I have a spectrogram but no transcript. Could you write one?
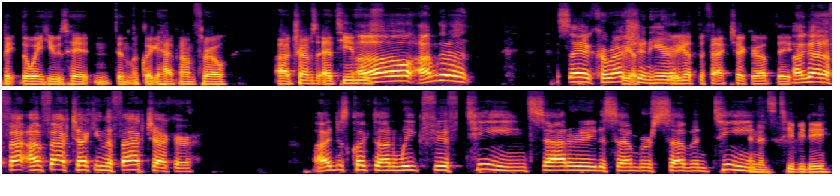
the, the way he was hit, and didn't look like it happened on throw. Uh, Travis Etienne was. Oh, I'm gonna say a we got- correction here. We got the fact checker update. I got a fact. I'm fact checking the fact checker. I just clicked on week 15, Saturday, December 17th. and it's TBD.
